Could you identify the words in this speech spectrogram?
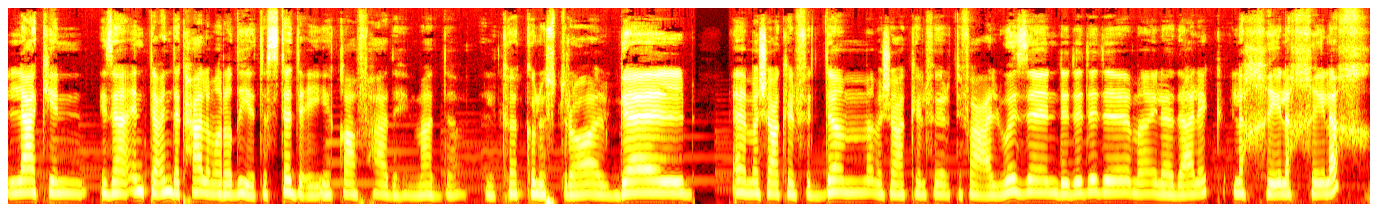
لكن إذا أنت عندك حالة مرضية تستدعي إيقاف هذه المادة الكوليسترول قلب آه، مشاكل في الدم مشاكل في ارتفاع الوزن دد دد دد ما إلى ذلك. لخ لخ لخ.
